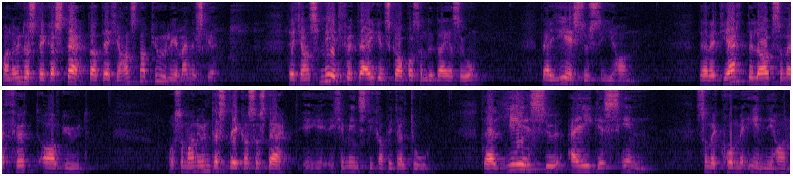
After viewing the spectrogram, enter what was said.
Han understreker sterkt at det er ikke hans naturlige menneske. Det er ikke hans medfødte egenskaper som det dreier seg om. Det er Jesus i han. Det er et hjertelag som er født av Gud, og som han understreker så sterkt, ikke minst i kapittel 2. Det er Jesu eget sinn som er kommet inn i han.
